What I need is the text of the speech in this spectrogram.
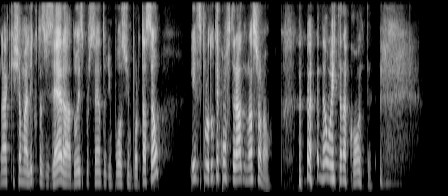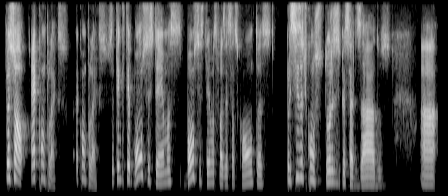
né, que chama alíquotas de 0 a 2% de imposto de importação, esse produto é considerado nacional. Não entra na conta. Pessoal, é complexo. É complexo. Você tem que ter bons sistemas, bons sistemas para fazer essas contas. Precisa de consultores especializados. Ah,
